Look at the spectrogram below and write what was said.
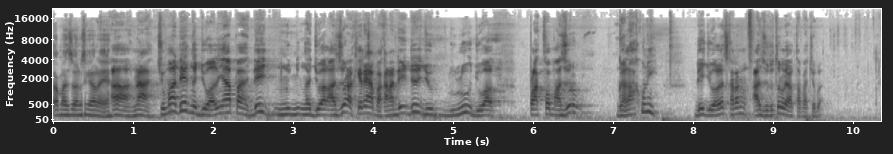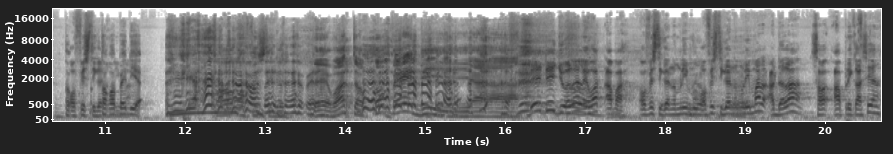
Amazon segala ya. Ah, nah cuma dia ngejualnya apa? Dia nge- ngejual Azure akhirnya apa? Karena dia, dia dulu jual platform Azure nggak laku nih. Dia jualnya sekarang Azure itu lewat apa coba? Office 365 Tokopedia. Oh, Office tiga- Dewa Tokopedia. dia dia jualnya lewat apa Office 365 Office 365 adalah aplikasi yang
